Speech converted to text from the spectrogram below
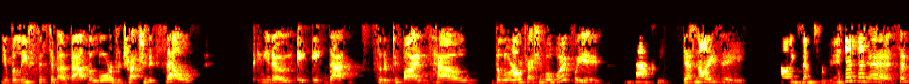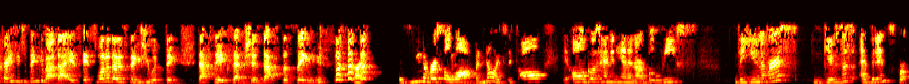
your belief system about the law of attraction itself. You know, it, it that sort of defines how the law of attraction will work for you. Exactly. That's it's not crazy not exempt from it. yeah, it's so crazy to think about that. It's it's one of those things you would think that's the exemption, that's the thing. right. It's universal law, but no, it's it's all it all goes hand in hand in our beliefs. The universe gives us evidence for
